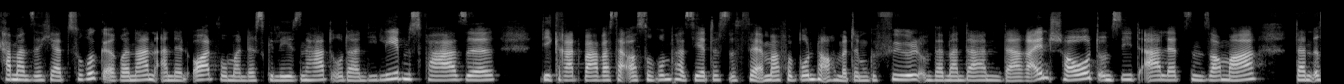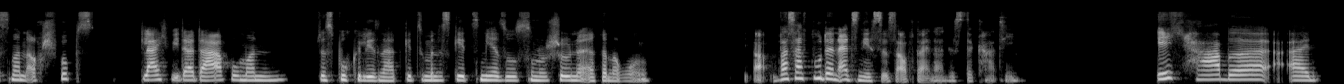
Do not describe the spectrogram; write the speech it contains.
kann man sich ja zurückerinnern an den Ort, wo man das gelesen hat oder an die Lebensphase, die gerade war, was da außenrum passiert ist. Ist ja immer verbunden auch mit dem Gefühl. Und wenn man dann da reinschaut und sieht, ah, letzten Sommer, dann ist man auch schwupps gleich wieder da, wo man das Buch gelesen hat. Geht, zumindest geht's mir so, so eine schöne Erinnerung. Ja. Was hast du denn als nächstes auf deiner Liste, Kathi? Ich habe ein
